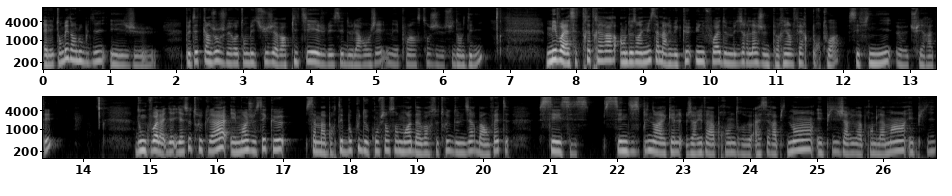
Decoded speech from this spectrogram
Elle est tombée dans l'oubli et je Peut-être qu'un jour je vais retomber dessus, je vais avoir pitié et je vais essayer de l'arranger, mais pour l'instant je suis dans le déni. Mais voilà, c'est très très rare. En deux ans et demi, ça arrivé qu'une fois de me dire là, je ne peux rien faire pour toi, c'est fini, euh, tu es raté. Donc voilà, il y, a ce truc-là, et moi je sais que ça m'a apporté beaucoup de confiance en moi d'avoir ce truc de me dire bah en fait c'est c'est une discipline dans laquelle j'arrive à apprendre assez rapidement, et puis j'arrive à prendre la main, et puis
